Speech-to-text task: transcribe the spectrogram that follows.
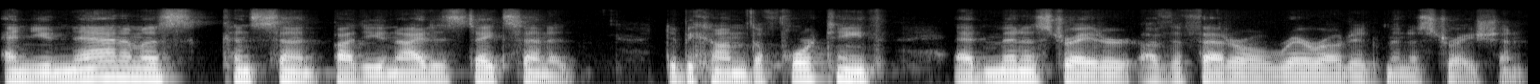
and unanimous consent by the United States Senate to become the 14th Administrator of the Federal Railroad Administration.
